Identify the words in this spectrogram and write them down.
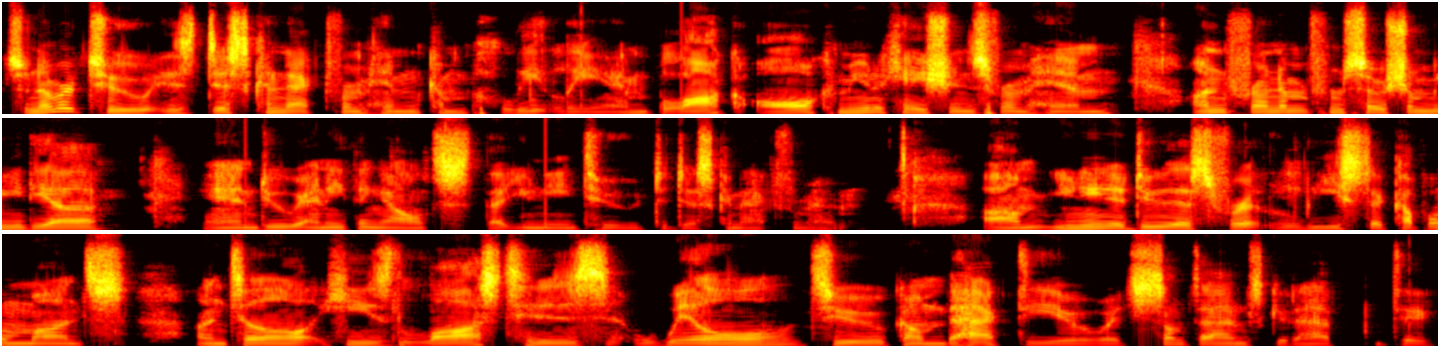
So number two is disconnect from him completely and block all communications from him, unfriend him from social media, and do anything else that you need to to disconnect from him. Um, you need to do this for at least a couple months until he's lost his will to come back to you, which sometimes could happen take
